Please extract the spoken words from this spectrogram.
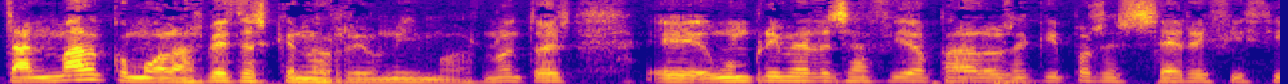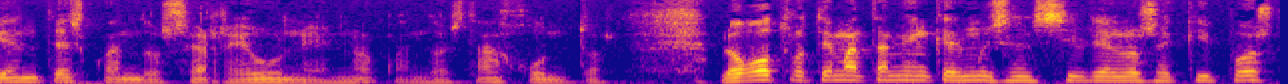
tan mal como las veces que nos reunimos. ¿no? Entonces, eh, un primer desafío para los equipos es ser eficientes cuando se reúnen. ¿no? Cuando están juntos. Luego otro tema también que es muy sensible en los equipos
